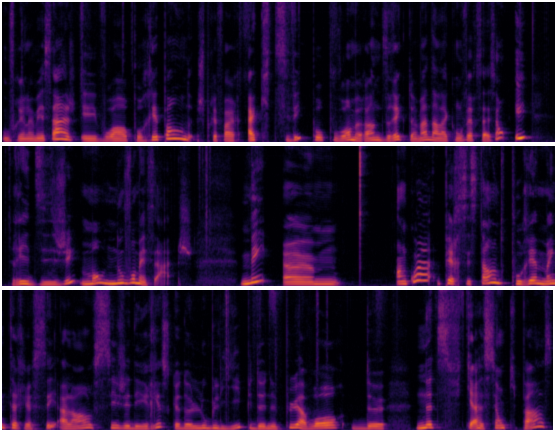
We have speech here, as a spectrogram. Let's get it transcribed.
ouvrir le message et voir pour répondre, je préfère activer pour pouvoir me rendre directement dans la conversation et rédiger mon nouveau message. Mais euh, en quoi persistante pourrait m'intéresser alors si j'ai des risques de l'oublier puis de ne plus avoir de notification qui passe?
